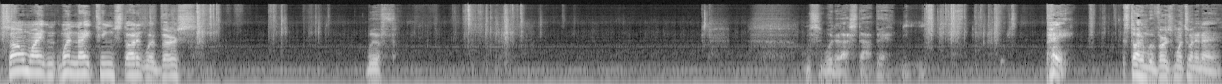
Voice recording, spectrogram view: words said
Psalm 119, starting with verse with see, where did I stop at? Pe, starting with verse 129.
